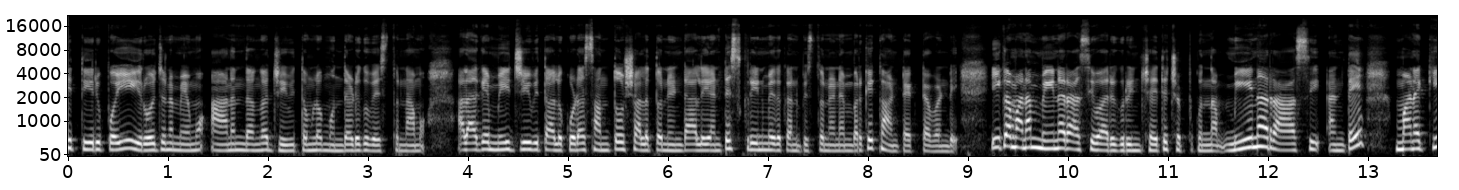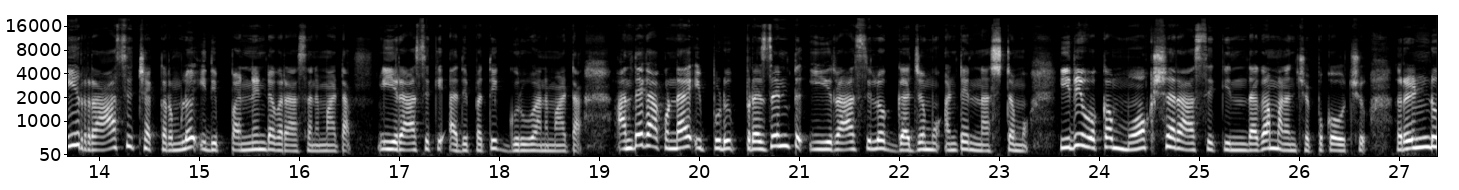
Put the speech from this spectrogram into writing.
అన్నీ తీరిపోయి ఈ రోజున మేము ఆనందంగా జీవితంలో ముందడుగు వేస్తున్నాము. అలాగే మీ జీవితాలు కూడా సంతోషాలతో నిండాలి అంటే స్క్రీన్ మీద కనిపిస్తున్న నెంబర్కి కాంటాక్ట్ అవ్వండి. ఇక మనం మీనరాశి వారి గురించి అయితే చెప్పుకుందాం. మీనరాశి అంటే మనకి రాశి చక్రంలో ఇది పన్నెండవ రాశి అనమాట ఈ రాశికి అధిపతి గురువు అనమాట అంతేకాకుండా ఇప్పుడు ప్రజెంట్ ఈ రాశిలో గజము అంటే నష్టము. ఇది ఒక మోక్ష రాశి కిందగా మనం చెప్పుకోవచ్చు. రెండు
